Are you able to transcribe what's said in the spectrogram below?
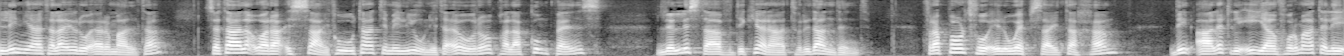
l-linja tal-ajru Air Malta se tagħlaq wara s-sajf u tagħti miljuni ta' ewro bħala kumpens lill-istaff dikjarat redundant. F'rapport fuq il-websajt tagħha, din qalet li hija infurmata li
